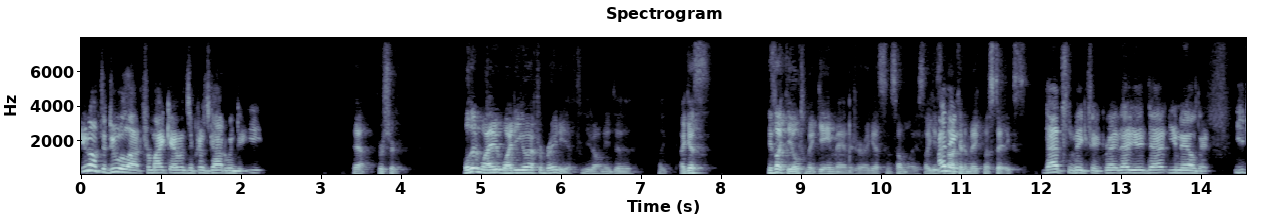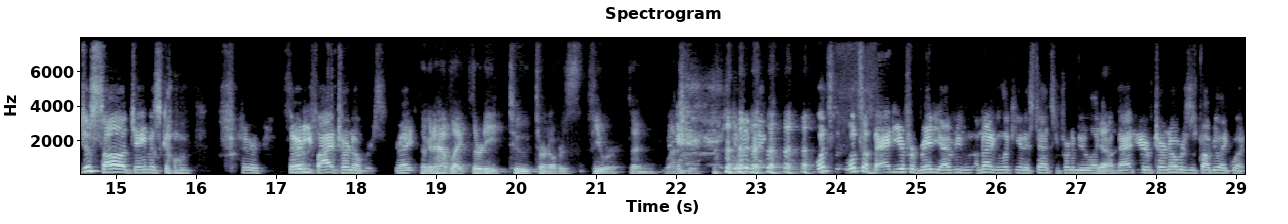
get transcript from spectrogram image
you don't have to do a lot for Mike Evans and Chris Godwin to eat. Yeah, for sure. Well, then why why do you go after Brady if you don't need to? Like, I guess he's like the ultimate game manager. I guess in some ways, like he's I not going to make mistakes. That's the big thing, right? That you that you nailed it. You just saw Jameis go for 35 turnovers, right? They're going to have like 32 turnovers fewer than last year. What's what's a bad year for Brady? I haven't even, I'm not even looking at his stats in front of me. Like Yeah. a bad year of turnovers is probably like what,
